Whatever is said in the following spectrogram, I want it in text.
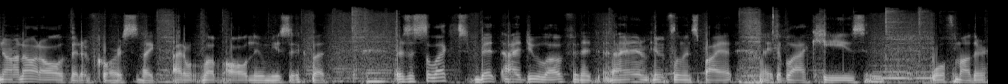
No, not all of it, of course. Like I don't love all new music, but there's a select bit I do love, and it, I am influenced by it, like the Black Keys and Wolf Mother.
